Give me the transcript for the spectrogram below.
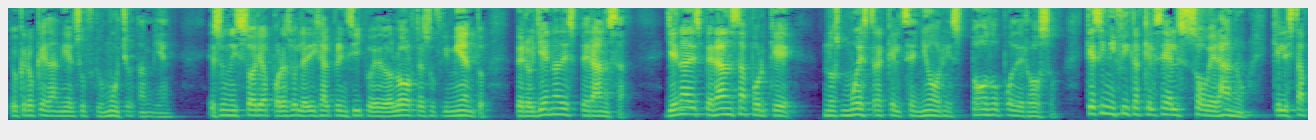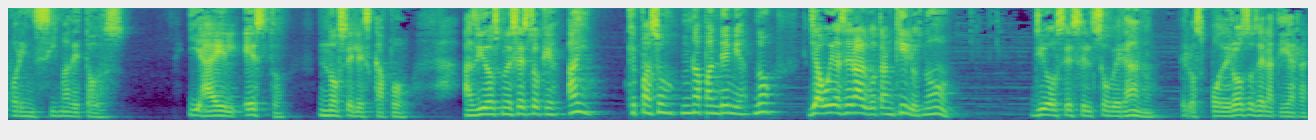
yo creo que Daniel sufrió mucho también. Es una historia, por eso le dije al principio, de dolor, de sufrimiento, pero llena de esperanza llena de esperanza porque nos muestra que el Señor es todopoderoso. ¿Qué significa que Él sea el soberano, que Él está por encima de todos? Y a Él esto no se le escapó. A Dios no es esto que, ay, ¿qué pasó? Una pandemia. No, ya voy a hacer algo, tranquilos. No, Dios es el soberano de los poderosos de la tierra.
